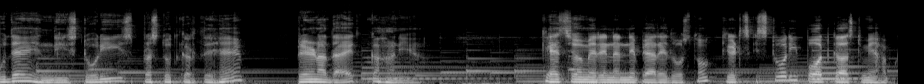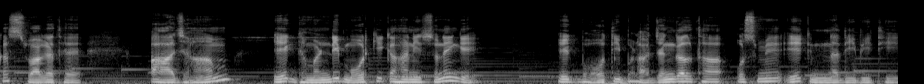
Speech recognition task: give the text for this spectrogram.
उदय हिंदी स्टोरीज प्रस्तुत करते हैं प्रेरणादायक कहानियाँ। कैसे हो मेरे नन्हे प्यारे दोस्तों? किड्स स्टोरी पॉडकास्ट में आपका स्वागत है। आज हम एक घमंडी मोर की कहानी सुनेंगे। एक बहुत ही बड़ा जंगल था, उसमें एक नदी भी थी।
